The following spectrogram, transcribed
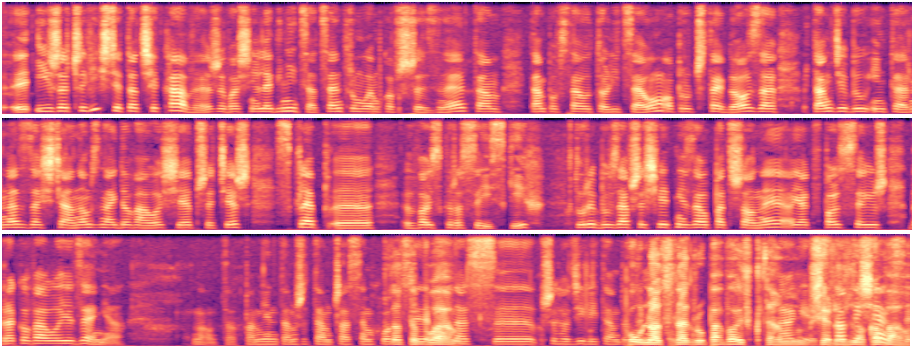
E, I rzeczywiście to ciekawe, że właśnie Legnica, centrum Łemkowszczyzny, tam, tam powstało to liceum. Oprócz tego, za, tam gdzie był internat, za ścianą znajdowało się przecież sklep e, wojsk rosyjskich, który był zawsze świetnie zaopatrzony, a jak w Polsce już brakowało jedzenia. No to pamiętam, że tam czasem chłopcy była od nas y, przychodzili tam do Północna grupa wojsk tego, tam tak jest, się 100 rozlokowała.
